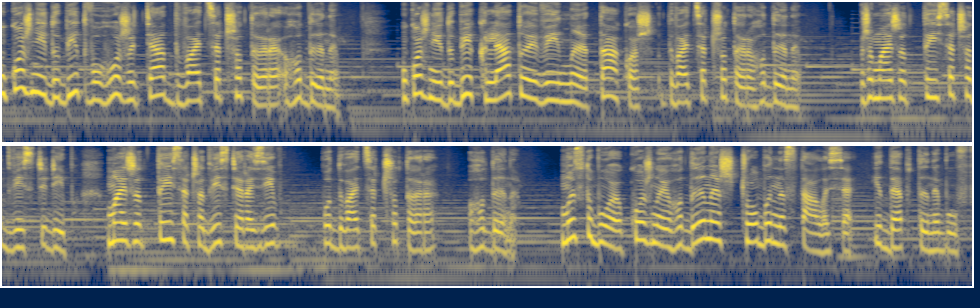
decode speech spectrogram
У кожній добі твого життя 24 години. У кожній добі клятої війни також 24 години. Вже майже 1200 діб, майже 1200 разів по 24 години. Ми з тобою кожної години, що би не сталося, і де б ти не був.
